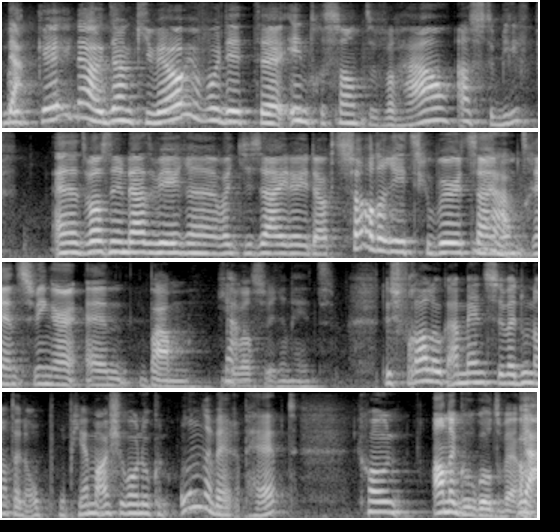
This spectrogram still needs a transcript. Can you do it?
Ja. Oké, nou dankjewel voor dit eh, interessante verhaal. Alsjeblieft. En het was inderdaad weer eh, wat je zei, dat je dacht, zal er iets gebeurd zijn Ja. omtrent Swinger? En bam, Ja. er was weer een hit. Dus vooral ook aan mensen, wij doen altijd een oproepje, maar als je gewoon ook een onderwerp hebt, gewoon Anne googelt wel. ja,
